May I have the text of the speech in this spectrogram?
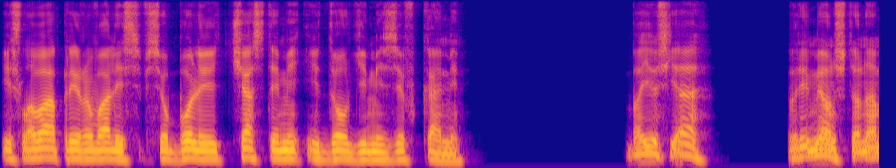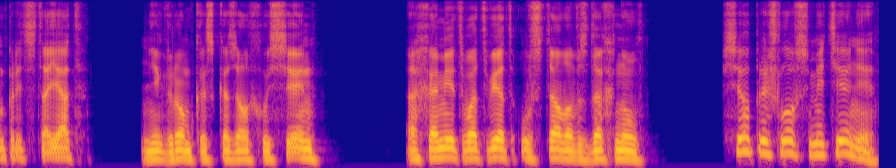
и слова прерывались все более частыми и долгими зевками. «Боюсь я времен, что нам предстоят», — негромко сказал Хусейн, а Хамид в ответ устало вздохнул. «Все пришло в смятение.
